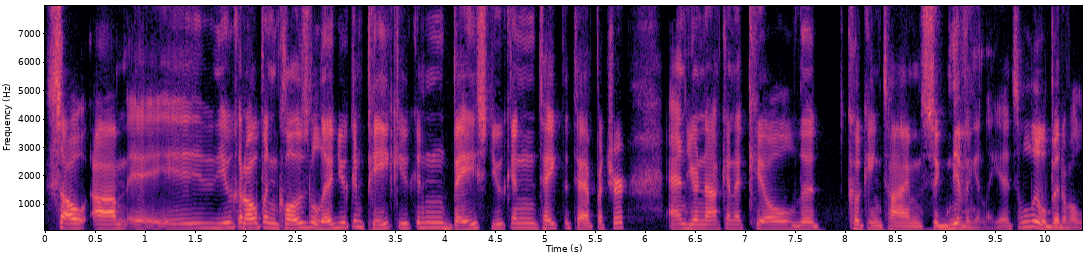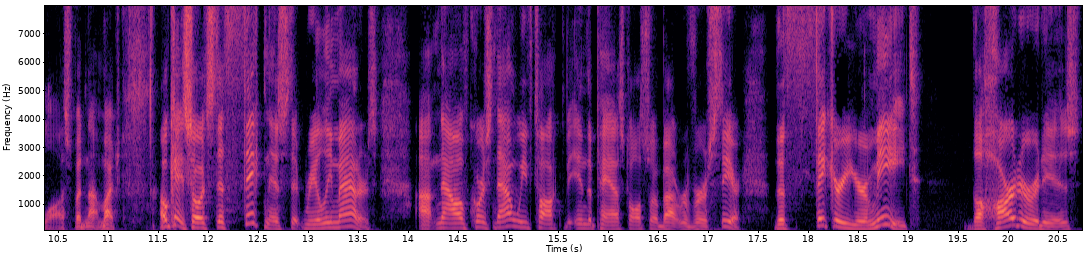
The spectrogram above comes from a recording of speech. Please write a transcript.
So um, you can open and close the lid. You can peek you can baste. You can take the temperature. And you're not going to kill the cooking time significantly. It's a little bit of a loss, but not much. Okay, so it's the thickness that really matters. Uh, now, of course, now we've talked in the past also about reverse sear. The thicker your meat, the harder it is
